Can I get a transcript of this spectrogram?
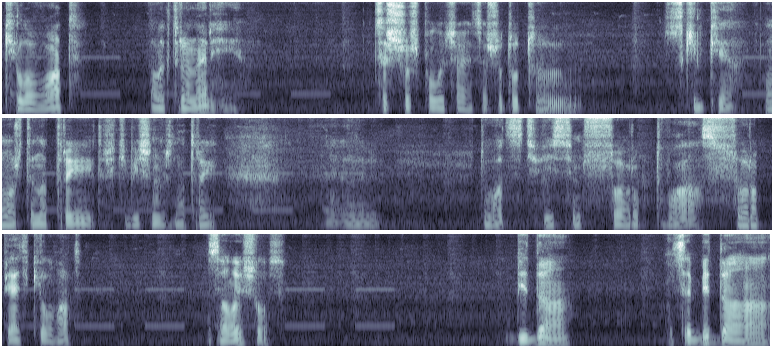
кВт електроенергії. Це що ж виходить? Що тут е, скільки помножити на 3, трішки більше, ніж на 3. Е, 28, 42, 45 кВт залишилось. Біда. Це біда.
